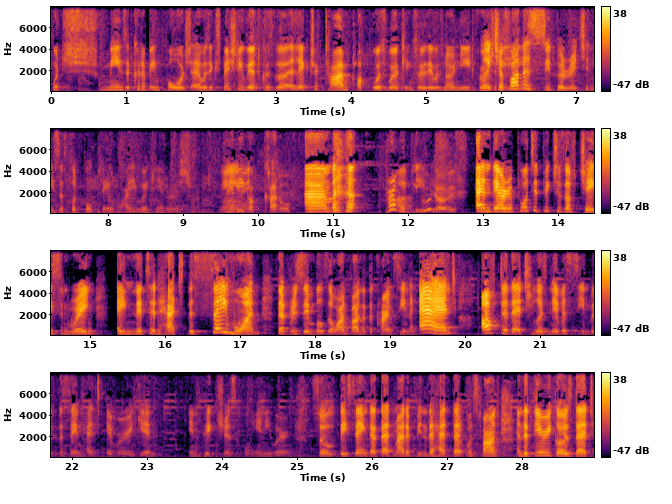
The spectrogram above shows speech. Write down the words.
which means it could have been forged. And it was especially weird because the electric time clock was working, so there was no need for it Wait, your be- father's super rich and he's a football player. Why are you working at a restaurant? maybe he got cut off. um, probably. Who knows? And there are reported pictures of Jason wearing a knitted hat, the same one that resembles the one found at the crime scene. And after that, he was never seen with the same hat ever again in pictures or anywhere. So they're saying that that might have been the hat that was found. And the theory goes that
